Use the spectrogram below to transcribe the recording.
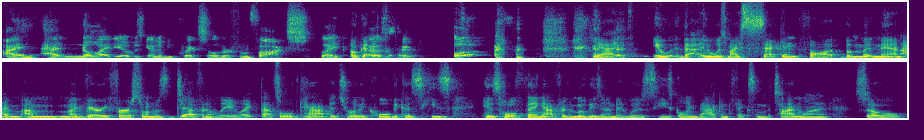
I had no idea it was going to be Quicksilver from Fox. Like, Okay. I was like, yeah, it that it was my second thought, but my, man, I'm I'm my very first one was definitely like that's old Cap. It's really cool because he's his whole thing after the movies ended was he's going back and fixing the timeline. So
